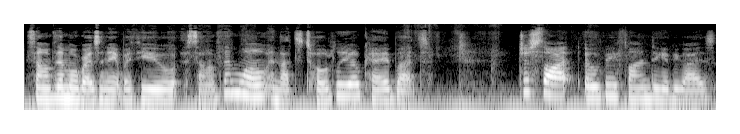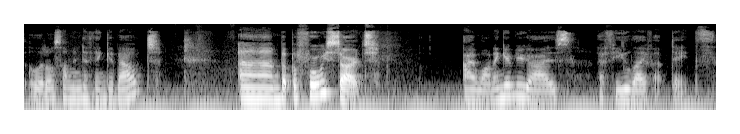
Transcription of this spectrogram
some of them will resonate with you, some of them won't, and that's totally okay. But just thought it would be fun to give you guys a little something to think about. Um, but before we start, I want to give you guys a few life updates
